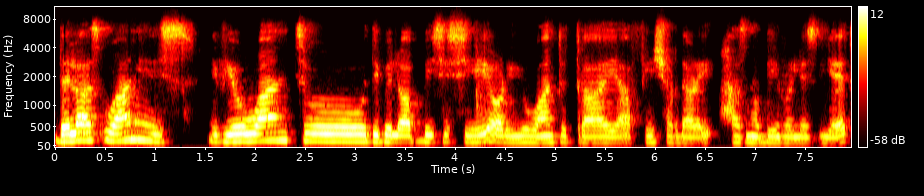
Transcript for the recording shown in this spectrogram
The last one is if you want to develop BCC or you want to try a feature that has not been released yet,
